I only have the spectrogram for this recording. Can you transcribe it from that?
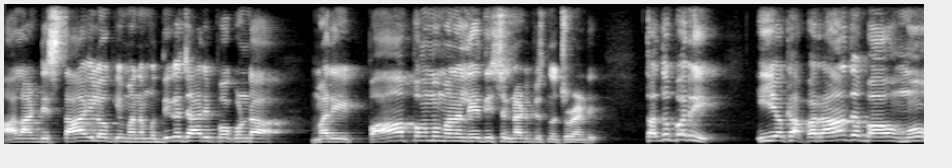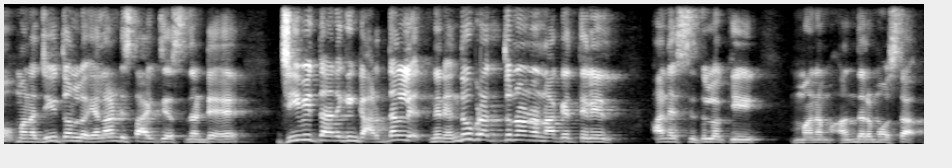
అలాంటి స్థాయిలోకి మనము దిగజారిపోకుండా మరి పాపము మనల్ని ఏ దిశకు నడిపిస్తుందో చూడండి. తదుపరి ఈ యొక్క అపరాధ భావము మన జీవితంలో ఎలాంటి స్థాయికి చేస్తుందంటే జీవితానికి ఇంకా అర్థం లేదు. నేను ఎందుకు బ్రతుకుతున్నానో నాకైతే తెలియదు అనే స్థితిలోకి మనం అందరం వస్తా.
